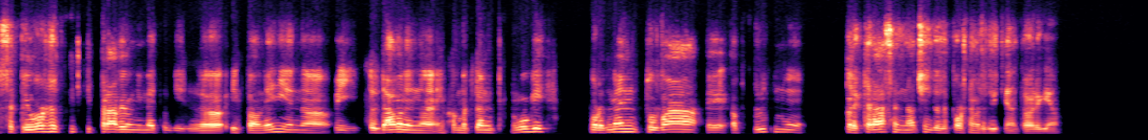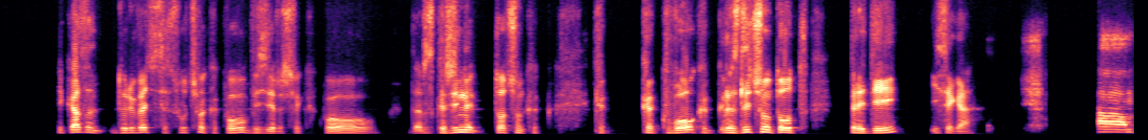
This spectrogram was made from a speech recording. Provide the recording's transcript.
се приложат всички правилни методи за изпълнение на, и създаване на информационни технологии, според мен това е абсолютно прекрасен начин да започнем развитие на този регион. Ти каза, дори вече се случва. Какво визираше? Какво... Да разкажи не, точно как, как, какво, как, различното от преди и сега. А,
